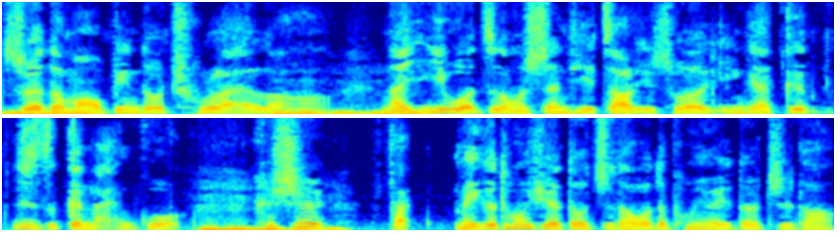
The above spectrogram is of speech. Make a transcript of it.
所有的毛病都出来了哈。那以我这种身体，照理说应该更日子更难过，可是。反每个同学都知道，我的朋友也都知道。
